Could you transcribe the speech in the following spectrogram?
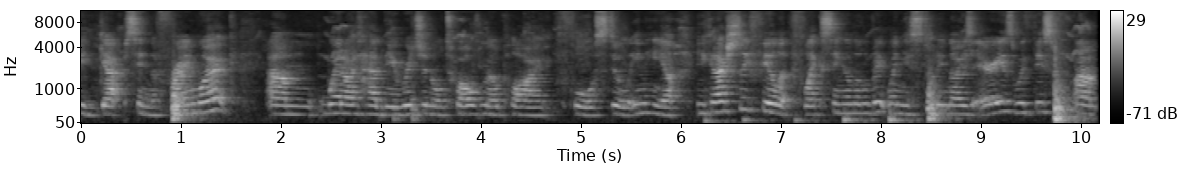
big gaps in the framework um, when I had the original 12 mil ply floor still in here, you can actually feel it flexing a little bit when you stood in those areas. With this um,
